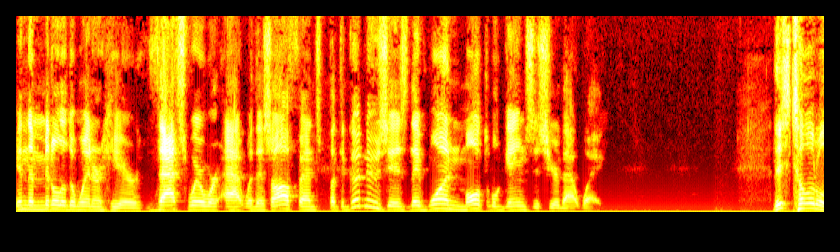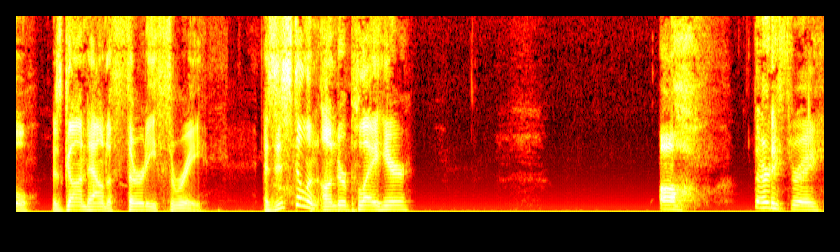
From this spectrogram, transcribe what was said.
in the middle of the winter here. That's where we're at with this offense. But the good news is they've won multiple games this year that way. This total has gone down to 33. Is this still an underplay here? Oh, 33.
